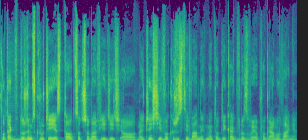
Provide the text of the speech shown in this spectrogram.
to tak w dużym skrócie jest to, co trzeba wiedzieć o najczęściej wykorzystywanych metodykach w rozwoju oprogramowania.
